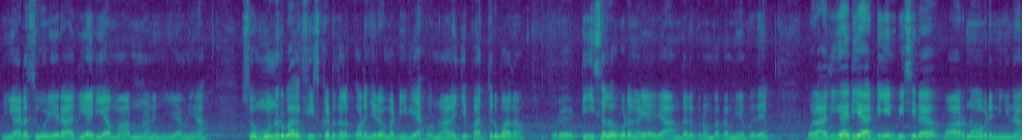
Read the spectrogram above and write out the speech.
நீங்கள் அரசு ஊழியராக அதிகாரியாக மாறணும்னு நினைஞ்சீங்க அப்படின்னா ஸோ முந்நூறுபா ஃபீஸ் கட்டுறதால குறைஞ்சிட மாட்டீங்க இல்லையா? ஒரு நாளைக்கு பத்து ரூபா தான். ஒரு டீ செலவு கூட கிடையாது இல்லையா? அந்தளவுக்கு ரொம்ப கம்மியாக போகுது. ஒரு அதிகாரியாக டிஎன்பிசியில் வரணும் அப்படின்னீங்கன்னா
